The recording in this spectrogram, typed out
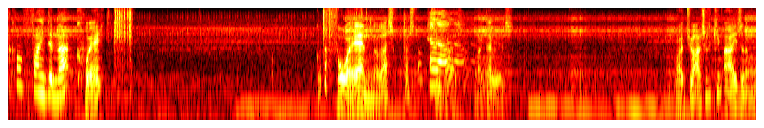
I can't find him that quick. Got the 4 a.m. though. That's that's not too bad. Right, there he is. Right, do you know? I'm trying to keep my eyes on him.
